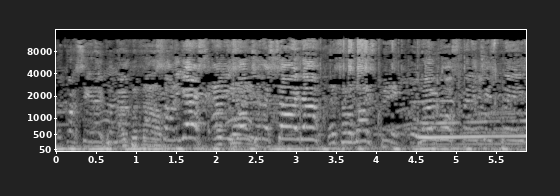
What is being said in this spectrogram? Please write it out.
We've got to see an open mouth Open mouth. Yes, and he's Okay. onto the cider. Let's have a nice bit. No more spinaches, please.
